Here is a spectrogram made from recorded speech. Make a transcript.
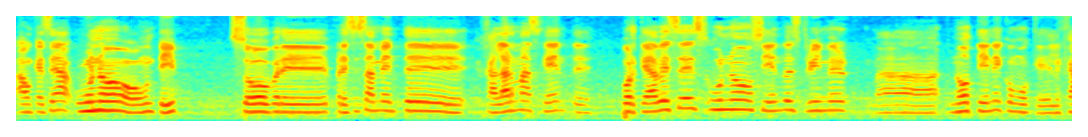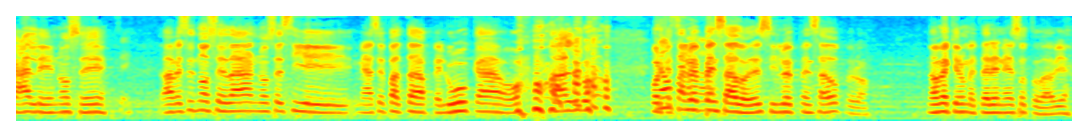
aunque sea uno o un tip, sobre precisamente jalar más gente? Porque a veces uno siendo streamer ah, no tiene como que el jale, no sé. Sí. A veces no se da, no sé si me hace falta peluca o algo. Porque No, sí lo he nada. pensado, ¿eh? sí lo he pensado, pero no me quiero meter en eso todavía.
